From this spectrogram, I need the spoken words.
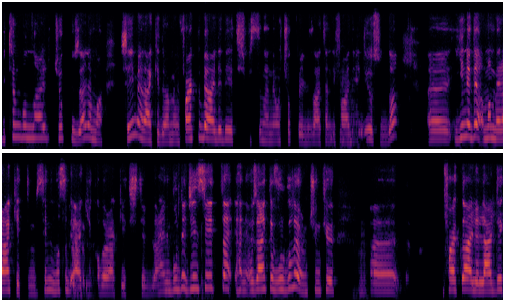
Bütün bunlar çok güzel ama şeyi merak ediyorum. Yani farklı bir ailede yetişmişsin hani o çok belli zaten ifade Hı-hı. ediyorsun da. Ee, yine de ama merak ettim. Seni nasıl bir tabii erkek tabii. olarak yetiştirdiler? Hani burada cinsiyette hani özellikle vurguluyorum çünkü e, farklı ailelerde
